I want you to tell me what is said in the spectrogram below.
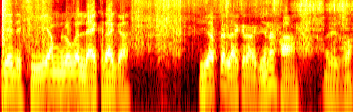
ये देखिए ये हम लोग का लैकरा का। ये आपका लाइकरा आ गया ना? हाँ। अरे वाह।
